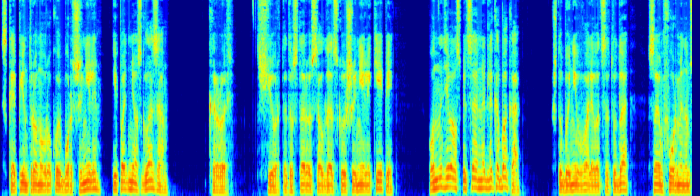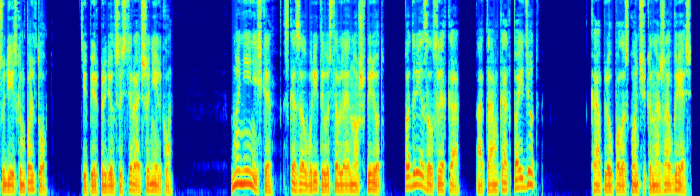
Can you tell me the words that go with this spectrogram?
Скопин тронул рукой борт шинели и поднес глазам. Кровь. Черт, эту старую солдатскую шинель и кепи он надевал специально для кабака, чтобы не вваливаться туда в своем форменном судейском пальто. Теперь придется стирать шинельку. «Маненечка», — сказал Бритый, выставляя нож вперед, — «подрезал слегка, а там как пойдет». Капля упала с кончика ножа в грязь.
